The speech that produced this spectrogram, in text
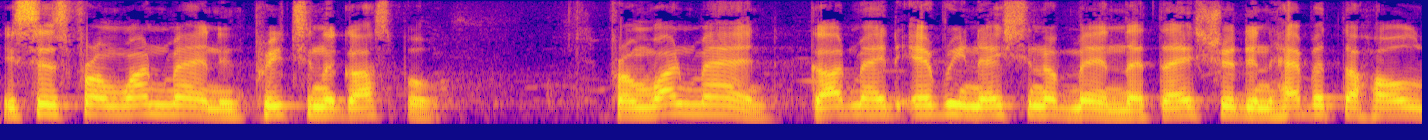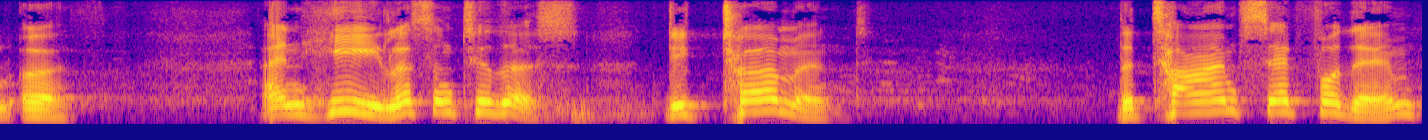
He says, From one man in preaching the gospel, from one man, God made every nation of men that they should inhabit the whole earth. And he, listen to this, determined the time set for them.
